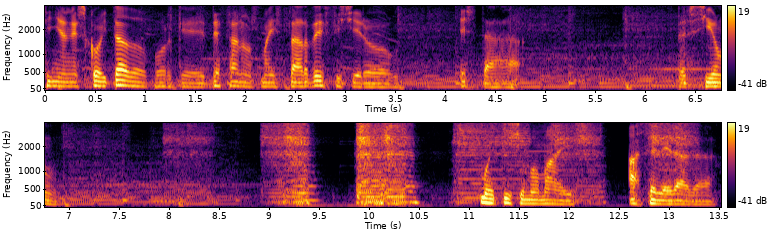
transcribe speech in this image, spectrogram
tiñan escoitado porque dez anos máis tarde fixeron esta versión moitísimo máis acelerada.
